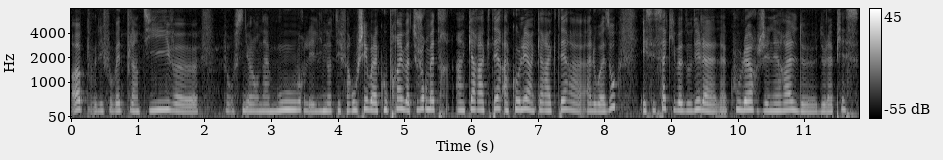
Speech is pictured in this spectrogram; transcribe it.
hop, les fauvettes plaintives, euh, le rossignol en amour, les linottes effarouchées. Voilà, Couperin, il va toujours mettre un caractère, à coller un caractère à, l'oiseau. Et c'est ça qui va donner la, couleur générale de, la pièce.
